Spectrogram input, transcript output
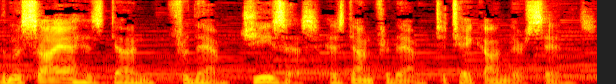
the Messiah has done for them, Jesus has done for them to take on their sins.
